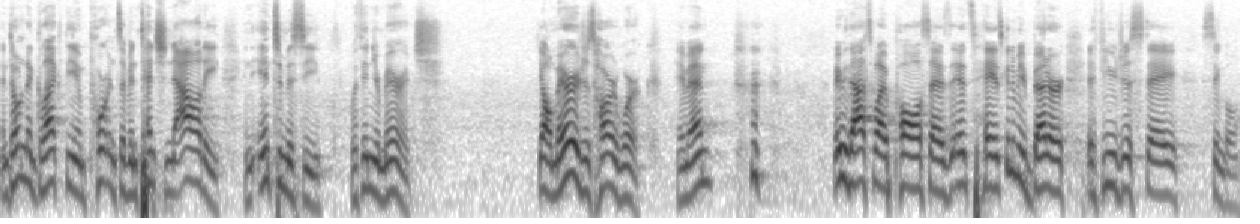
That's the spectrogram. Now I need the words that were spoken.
and don't neglect the importance of intentionality and intimacy within your marriage. Y'all, marriage is hard work. Amen? Maybe that's why Paul says, it's, hey, it's going to be better if you just stay single.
